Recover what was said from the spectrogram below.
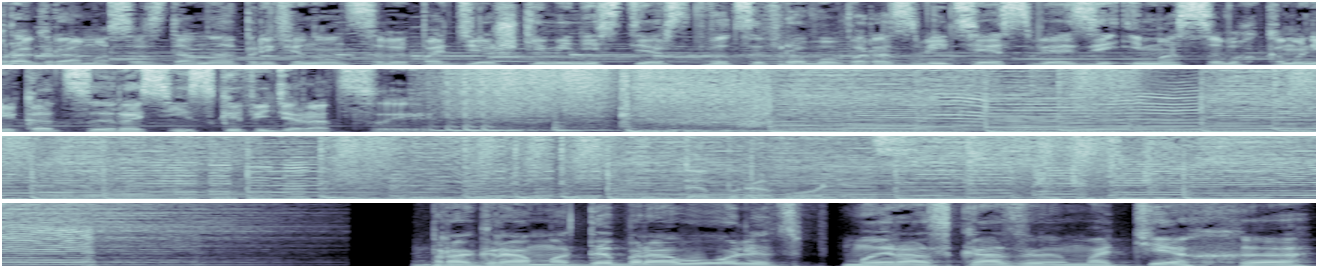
Программа создана при финансовой поддержке Министерства цифрового развития, связи и массовых коммуникаций Российской Федерации. Доброволец. Программа «Доброволец». Мы рассказываем о тех, э,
